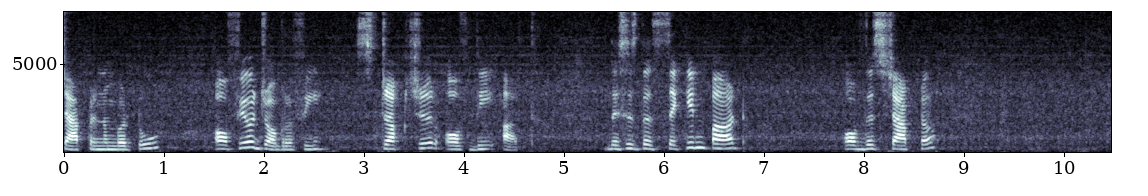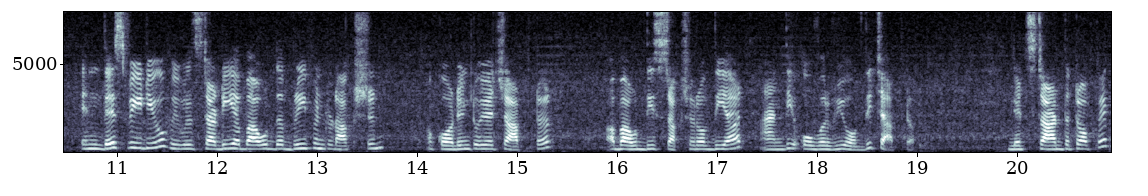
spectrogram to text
chapter number 2 of your geography structure of the earth. This is the second part of this chapter. In this video, we will study about the brief introduction according to your chapter about the structure of the earth and the overview of the chapter. Let's start the topic.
